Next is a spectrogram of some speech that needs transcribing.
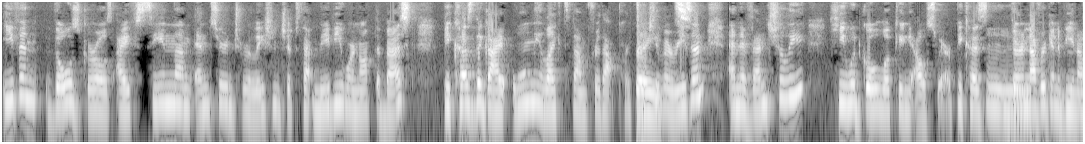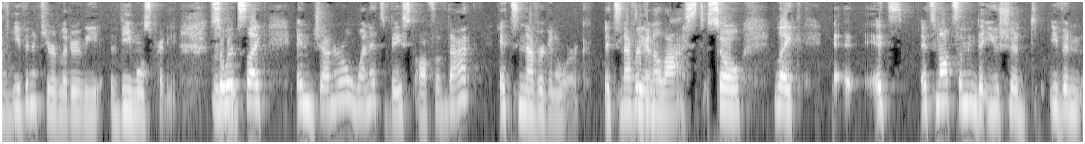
even those girls i've seen them enter into relationships that maybe were not the best because the guy only liked them for that particular Right. reason. And eventually he would go looking elsewhere because mm-hmm. they're never going to be enough mm-hmm. even if you're literally the most pretty. So it's like in general when it's based off of that it's never going to work. It's never Yeah. going to last. So like it's it's not something that you should even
